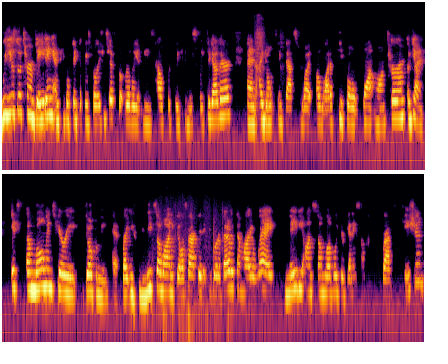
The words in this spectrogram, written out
we use the term dating and people think that these relationships, but really it means how quickly can we sleep together. And I don't think that's what a lot of people want long term. Again, it's a momentary dopamine hit, right? You, you meet someone, you feel attracted. If you go to bed with them right away, maybe on some level you're getting some gratification.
